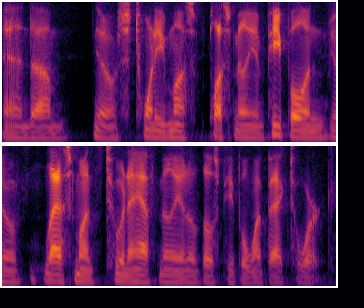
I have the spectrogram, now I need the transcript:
And, um, you know, it's 20 plus million people. And, you know, last month, two and a half million of those people went back to work.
